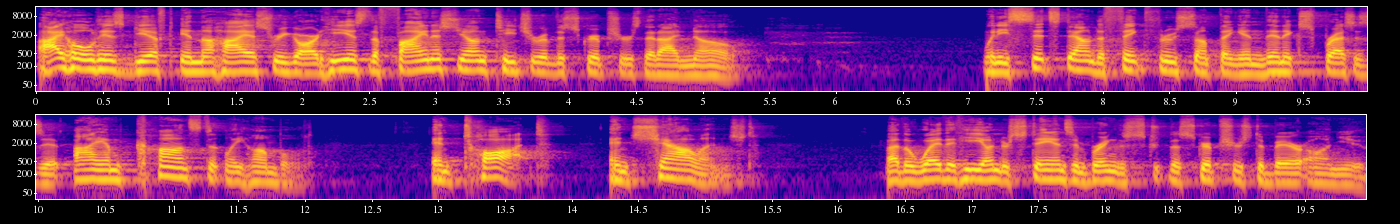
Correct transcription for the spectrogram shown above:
I hold his gift in the highest regard. He is the finest young teacher of the scriptures that I know when he sits down to think through something and then expresses it, I am constantly humbled and taught and challenged by the way that he understands and brings the scriptures to bear on you.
